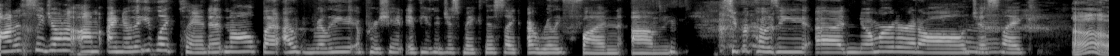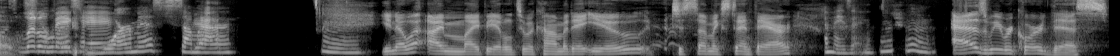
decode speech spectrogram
honestly jonah um i know that you've like planned it and all but i would really appreciate if you could just make this like a really fun um super cozy uh no murder at all just like oh little vacay warmest summer yeah. You know what? I might be able to accommodate you to some extent there. Amazing. Mm-hmm. As we record this,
